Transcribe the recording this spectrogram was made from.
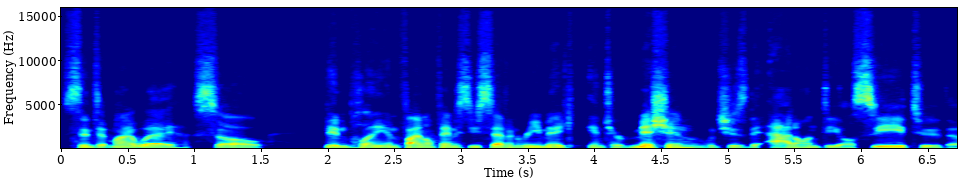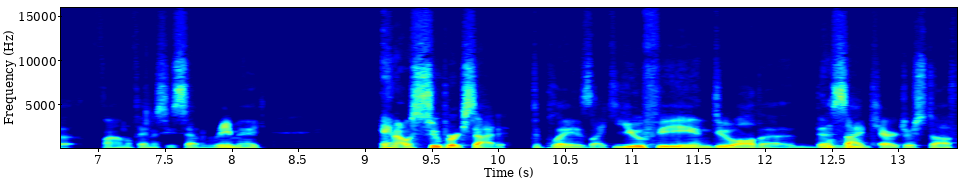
Sent it my way. So been playing Final Fantasy VII Remake Intermission, which is the add-on DLC to the Final Fantasy VII Remake and I was super excited to play as like Yuffie and do all the the Mhm. side character stuff.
